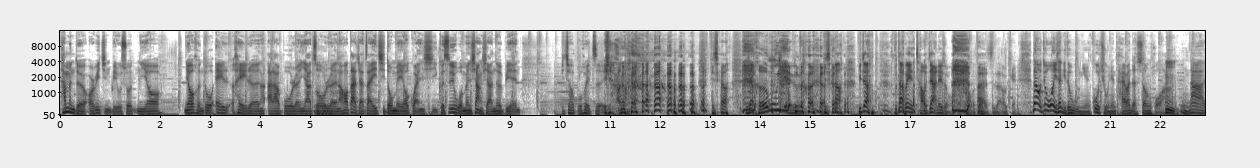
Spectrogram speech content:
他们的 origin，比如说你有你有很多黑黑人、阿拉伯人、亚洲人，嗯、然后大家在一起都没有关系。可是我们乡下那边。比较不会这样，比较比较和睦一点，是不是？比较比较不太会吵架那种。我大概知道。OK，那我就问一下你的五年，过去五年台湾的生活啊，嗯嗯，那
